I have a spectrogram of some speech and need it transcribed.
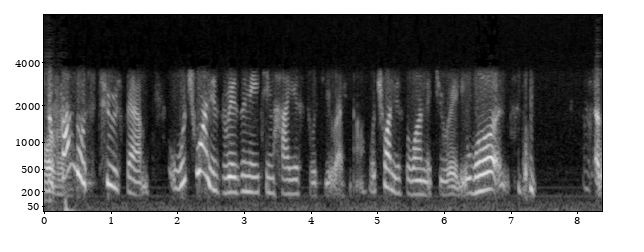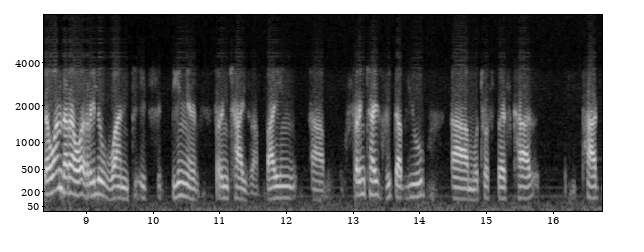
All so right. from those two, Sam, which one is resonating highest with you right now? Which one is the one that you really want? The one that I really want is being a franchiser, buying uh, franchise VW uh, motorsports cars, parts,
